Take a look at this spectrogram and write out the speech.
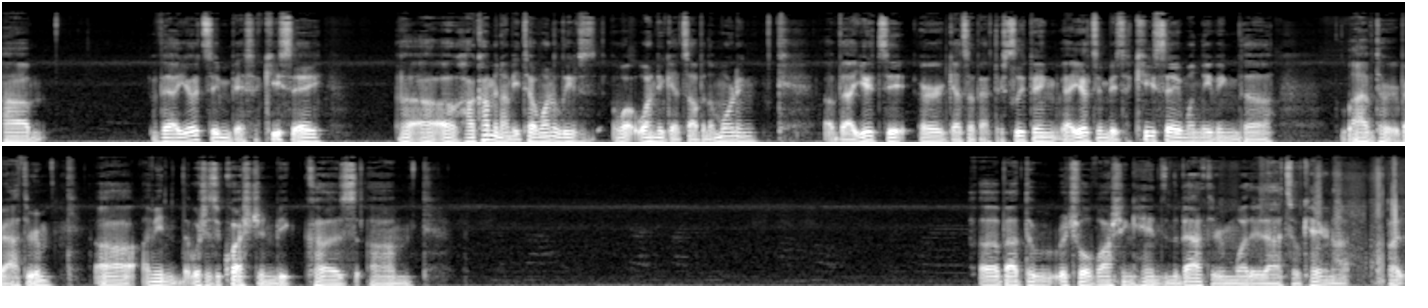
Um, Ve'ayotzim besakise. Uh, uh, oh, hakamin amita. One who leaves, one who gets up in the morning. Vayutzi or gets up after sleeping. Vayutzim besakise when leaving the lavatory bathroom. Uh, I mean, which is a question because um, about the ritual of washing hands in the bathroom, whether that's okay or not. But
